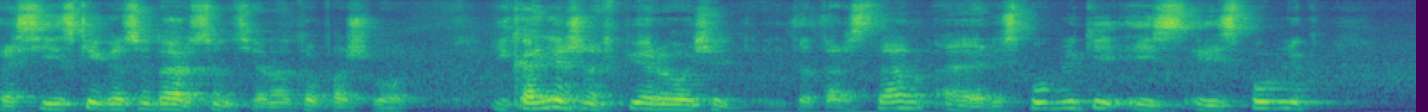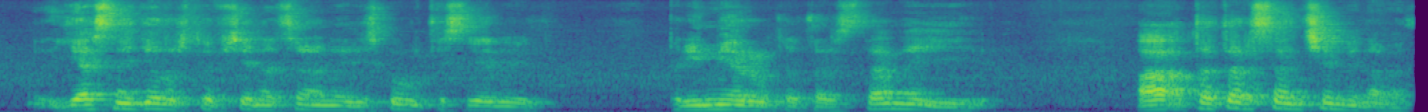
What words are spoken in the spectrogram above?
российской государственности, на то пошло. И, конечно, в первую очередь Татарстан, э, республики, из республик, ясное дело, что все национальные республики следуют примеру Татарстана и а Татарстан чем виноват?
